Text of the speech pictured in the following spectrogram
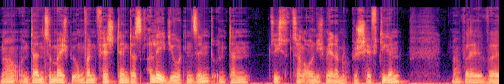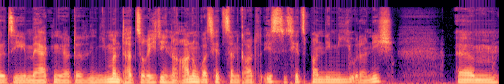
na, ne, und dann zum Beispiel irgendwann feststellen, dass alle Idioten sind und dann sich sozusagen auch nicht mehr damit beschäftigen, ne, weil, weil sie merken, ja, da, niemand hat so richtig eine Ahnung, was jetzt dann gerade ist, ist jetzt Pandemie oder nicht. Ähm,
